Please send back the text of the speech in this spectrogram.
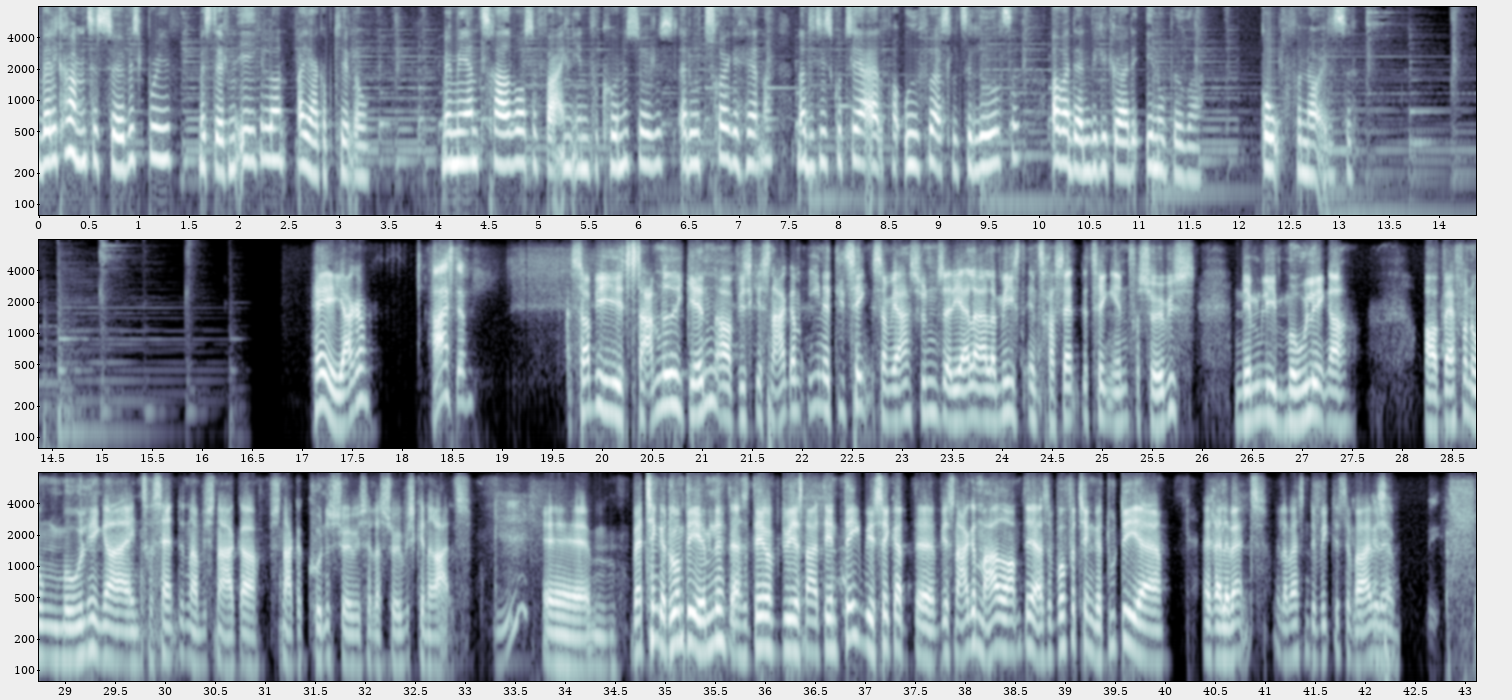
Velkommen til Service Brief med Steffen Egelund og Jakob Kjellov. Med mere end 30 års erfaring inden for kundeservice er du i trygge hænder, når de diskuterer alt fra udførsel til ledelse og hvordan vi kan gøre det endnu bedre. God fornøjelse. Hey Jakob. Hej Steffen. Så er vi samlet igen, og vi skal snakke om en af de ting, som jeg synes er de aller, allermest interessante ting inden for service, nemlig målinger. Og hvad for nogle målinger er interessante, når vi snakker, snakker kundeservice eller service generelt. Mm. Øhm, hvad tænker du om det emne? Altså det, vi har snakket, det er en del, vi, sikkert, uh, vi har snakket meget om det. Altså hvorfor tænker du, det er, er relevant? Eller hvad er sådan det vigtigste vej ved altså, det?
